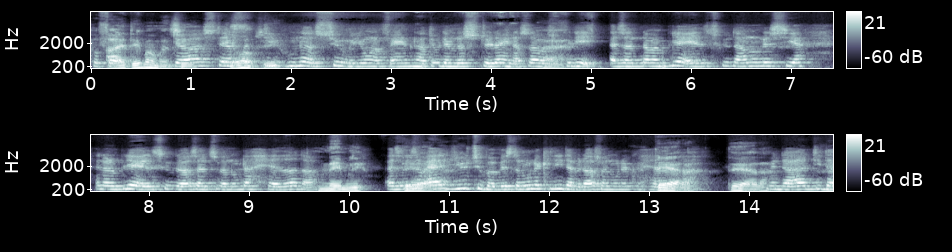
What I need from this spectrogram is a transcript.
på folk. Ej, det må man Det sige. er også det derfor, man de sige. 107 millioner fans, har, det er jo dem, der støtter hende. Og så er jo Ja. selvfølgelig, altså når man bliver elsket, der er jo nogen, der siger, at når du bliver elsket, vil der også altid være nogen, der hader dig. Nemlig. Altså Det ligesom er- alle YouTubere, hvis der er nogen, der kan lide dig, vil der også være nogen, der kan hade Det er dig. der. Det er der. Men der er de der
